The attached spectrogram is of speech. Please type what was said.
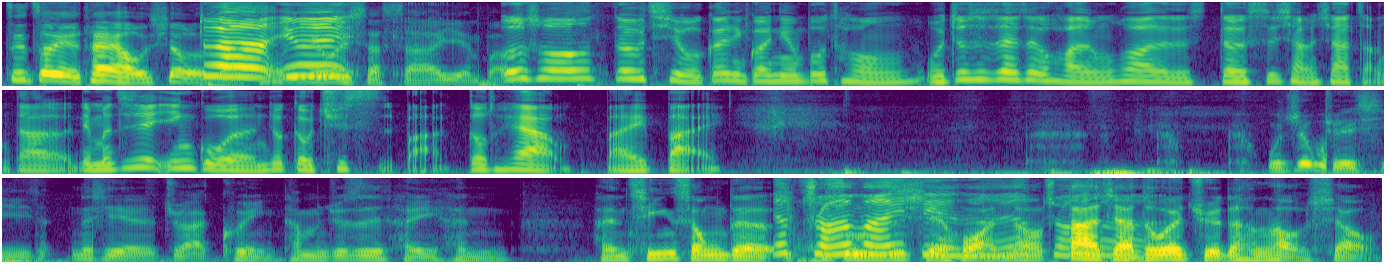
这招也太好笑了。对啊因为傻傻眼吧我。就说对不起，我跟你观念不同，我就是在这个华人文化的的思想下长大的。你们这些英国人就给我去死吧，Go to hell，拜拜。我觉得我学习那些 drag queen，他们就是很很很轻松的要说 drama 这一些话，然后大家都会觉得很好笑。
